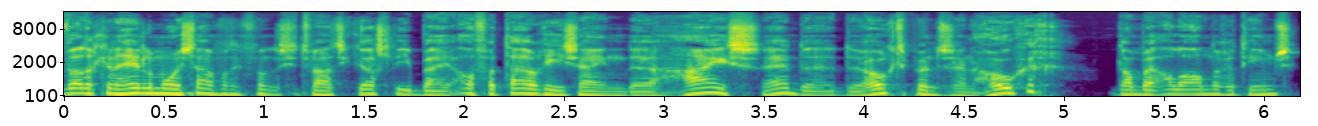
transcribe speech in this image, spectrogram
wat ik een hele mooie samenvatting van de situatie Gasly. Bij Alfa Tauri zijn de highs, hè, de, de hoogtepunten zijn hoger dan bij alle andere teams.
